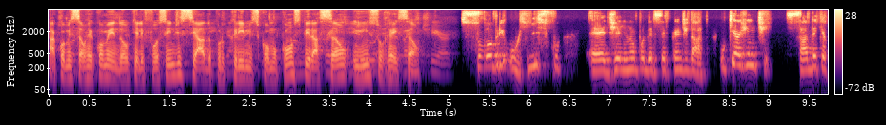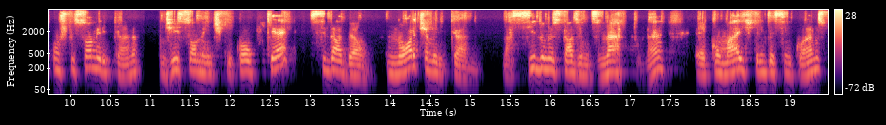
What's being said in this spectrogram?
A comissão recomendou que ele fosse indiciado por crimes como conspiração e insurreição. Sobre o risco é, de ele não poder ser candidato. O que a gente sabe é que a Constituição americana diz somente que qualquer cidadão norte-americano nascido nos Estados Unidos, nato, né, é, com mais de 35 anos,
